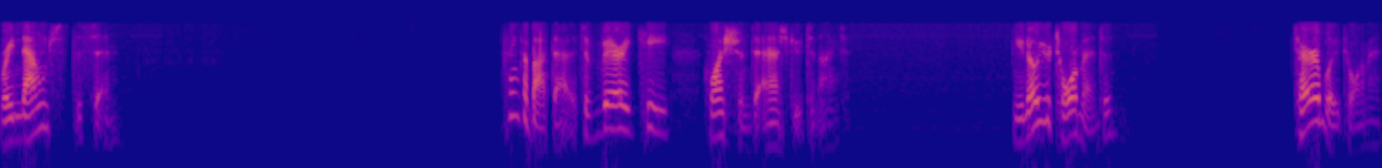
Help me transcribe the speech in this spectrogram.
renounce the sin. Think about that. It's a very key question to ask you tonight. You know you're tormented, terribly tormented.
